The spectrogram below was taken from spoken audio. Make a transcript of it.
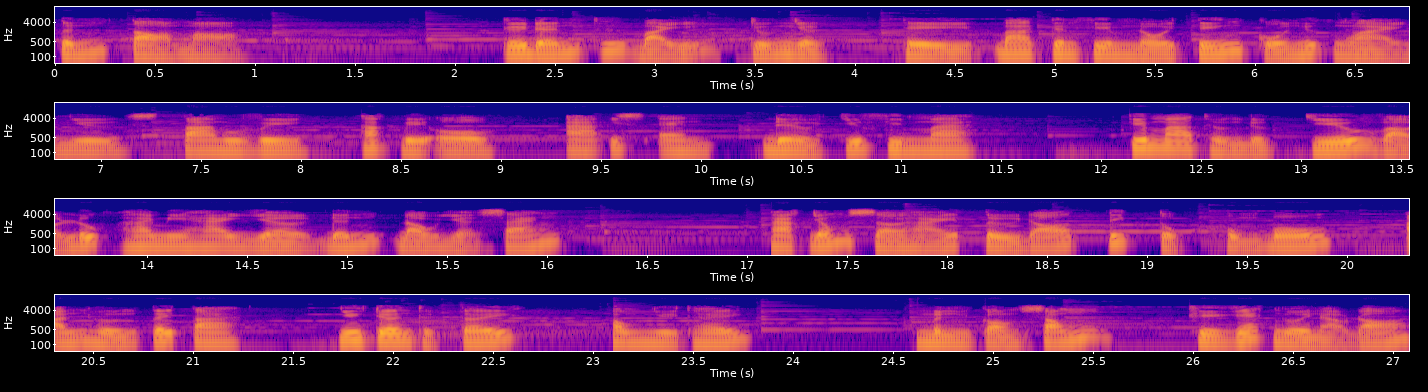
tính tò mò. Cứ đến thứ bảy, chủ nhật thì ba kênh phim nổi tiếng của nước ngoài như Star Movie, HBO, AXN đều chiếu phim ma. Kim ma thường được chiếu vào lúc 22 giờ đến đầu giờ sáng. Hạt giống sợ hãi từ đó tiếp tục khủng bố, ảnh hưởng tới ta, nhưng trên thực tế không như thế. Mình còn sống khi ghét người nào đó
